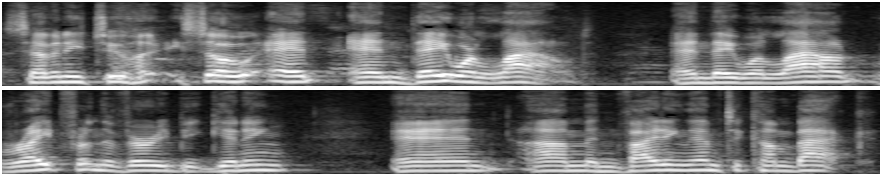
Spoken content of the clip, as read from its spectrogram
7200 so and and they were loud and they were loud right from the very beginning and I'm inviting them to come back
